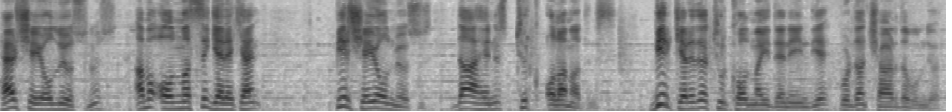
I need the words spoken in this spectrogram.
Her şey oluyorsunuz ama olması gereken bir şey olmuyorsunuz. Daha henüz Türk olamadınız. Bir kere de Türk olmayı deneyin diye buradan çağrıda bulunuyorum.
